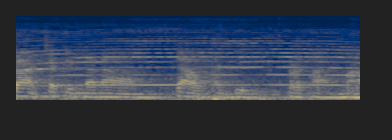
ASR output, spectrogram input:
ราชกินนานามเจ้าแผ่นดินประทานมา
